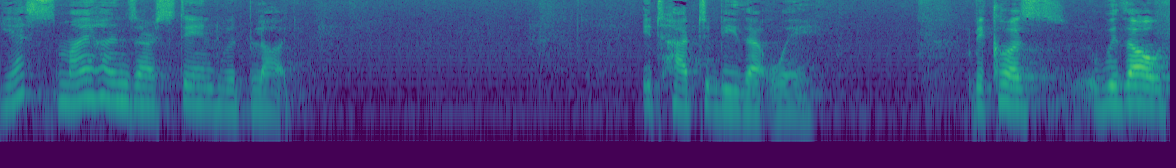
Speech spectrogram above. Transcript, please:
Yes, my hands are stained with blood. It had to be that way. Because without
